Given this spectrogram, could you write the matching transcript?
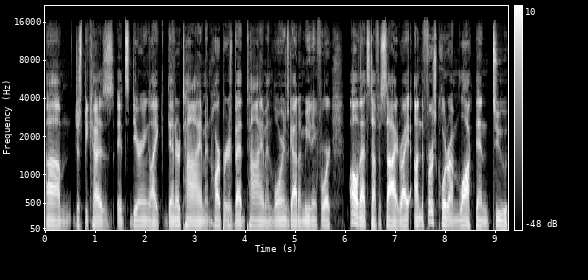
um, just because it's during like dinner time and Harper's bedtime and Lauren's got a meeting for. All that stuff aside, right? On the first quarter, I'm locked into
